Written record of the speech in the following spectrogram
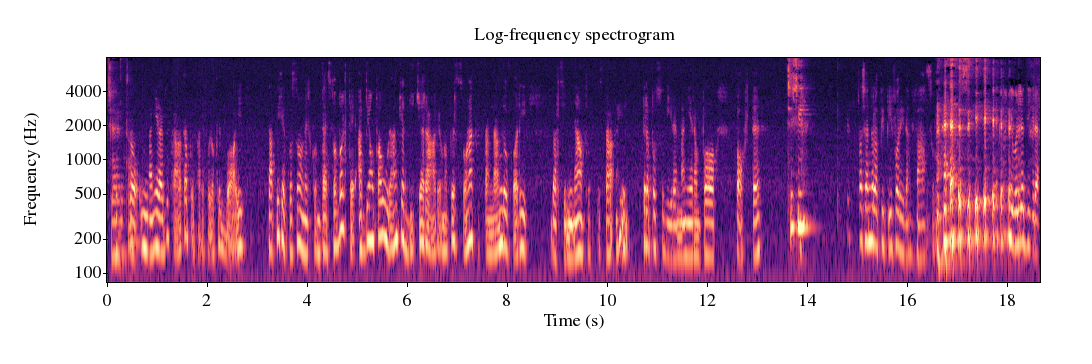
Certo. in maniera educata puoi fare quello che vuoi, sappi che questo non è il contesto. A volte abbiamo paura anche a dichiarare a una persona che sta andando fuori dal seminato, sta, te la posso dire in maniera un po' forte, Sì, sì. facendo la pipì fuori dal vaso. Eh, sì. E quindi voglio dire,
